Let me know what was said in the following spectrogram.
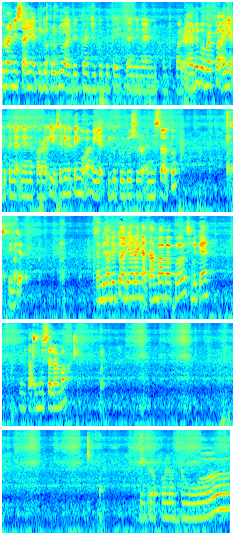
Surah An-Nisa ayat 32 adakah juga berkaitan dengan faraid? Ada beberapa ayat berkenaan dengan faraid. Saya kena tengok ah ayat 32 surah An-Nisa tu. Sekejap. Sambil-sambil tu ada yang lain nak tambah apa-apa? Silakan. Tentang Ummu Salamah. Tiga puluh dua.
